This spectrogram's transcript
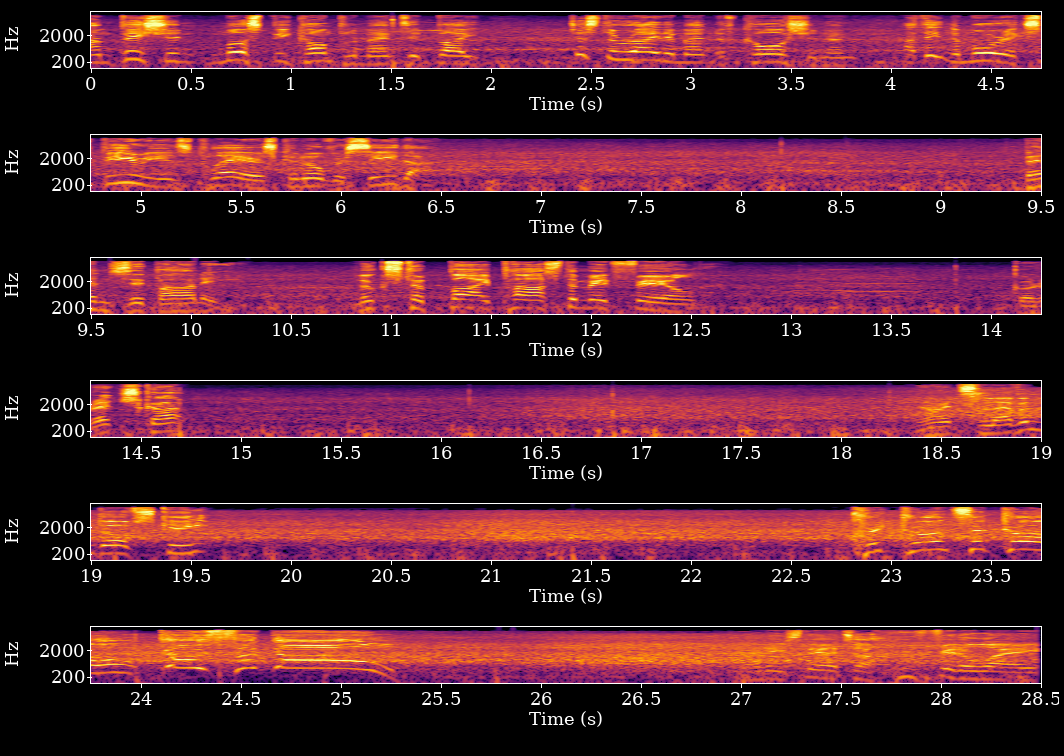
Ambition must be complemented by just the right amount of caution, and I think the more experienced players can oversee that. Bensebaini looks to bypass the midfield. Goretzka. Now it's Lewandowski. Quick glance at goal, goes for goal! He's there to hoof it away.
